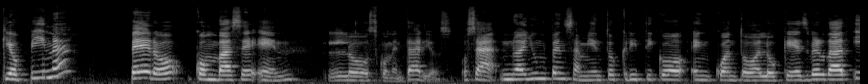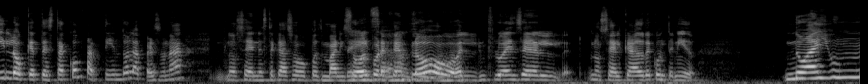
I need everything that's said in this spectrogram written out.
que opina, pero con base en los comentarios. O sea, no hay un pensamiento crítico en cuanto a lo que es verdad y lo que te está compartiendo la persona, no sé, en este caso, pues Marisol, por ejemplo, ajá, sí, o el influencer, el, no sé, el creador de contenido. No hay un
